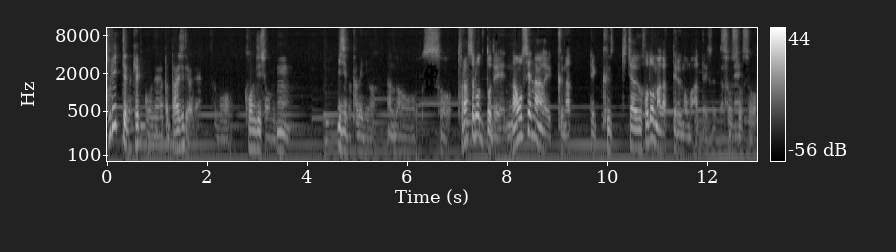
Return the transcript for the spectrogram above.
反りっていうのは結構ねやっぱ大事だよねそのコンディションうん。維持のためには、あの、そう、トラスロッドで直せなくなってくきちゃうほど曲がってるのもあったりするからね。そうそうそ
